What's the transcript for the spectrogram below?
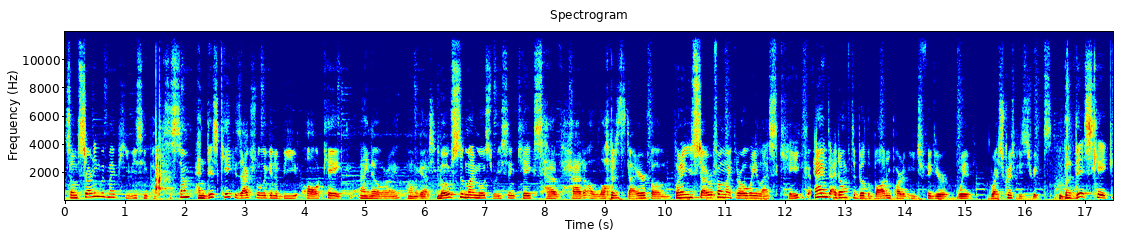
So I'm starting with my PVC pipe system and this cake is actually going to be all cake. I know, right? Oh my gosh. Most of my most recent cakes have had a lot of styrofoam. When I use styrofoam, I throw away less cake and I don't have to build the bottom part of each figure with Rice Krispies treats. But this cake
